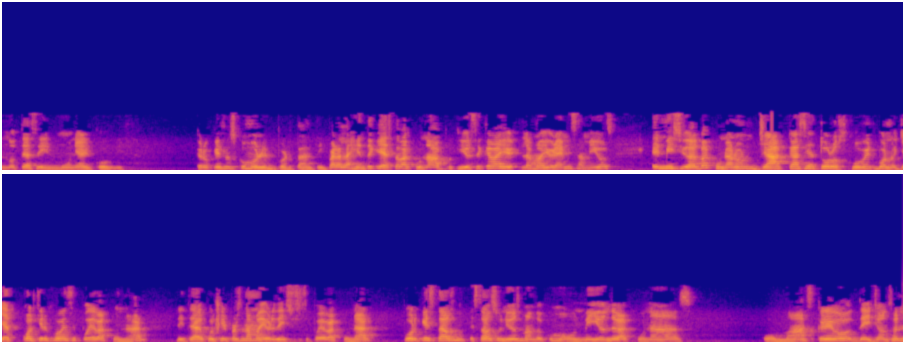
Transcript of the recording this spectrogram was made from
no te hace inmune al COVID. Creo que eso es como lo importante. Y para la gente que ya está vacunada, porque yo sé que la mayoría de mis amigos en mi ciudad vacunaron ya casi a todos los jóvenes, bueno, ya cualquier joven se puede vacunar, literal cualquier persona mayor de 18 se puede vacunar, porque Estados, Estados Unidos mandó como un millón de vacunas o más, creo, de Johnson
